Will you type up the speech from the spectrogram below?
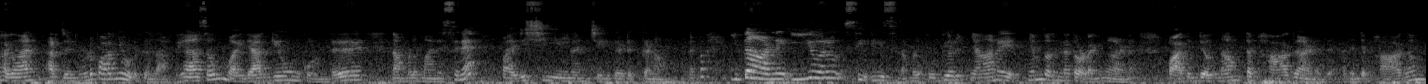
ഭഗവാൻ അർജുനോട് പറഞ്ഞു കൊടുക്കുന്നത് അഭ്യാസവും വൈരാഗ്യവും കൊണ്ട് നമ്മൾ മനസ്സിനെ പരിശീലനം ചെയ്തെടുക്കണം. അപ്പം ഇതാണ് ഈ ഒരു സീരീസ് നമ്മൾ പുതിയൊരു ജ്ഞാനയജ്ഞം തന്നെ തുടങ്ങുകയാണ്. അപ്പോൾ അതിന്റെ ഒന്നാമത്തെ ഭാഗമാണിത്. അതിന്റെ ഭാഗം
